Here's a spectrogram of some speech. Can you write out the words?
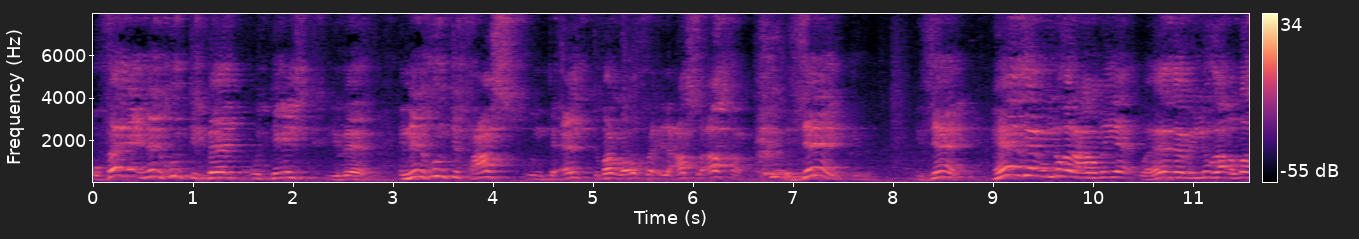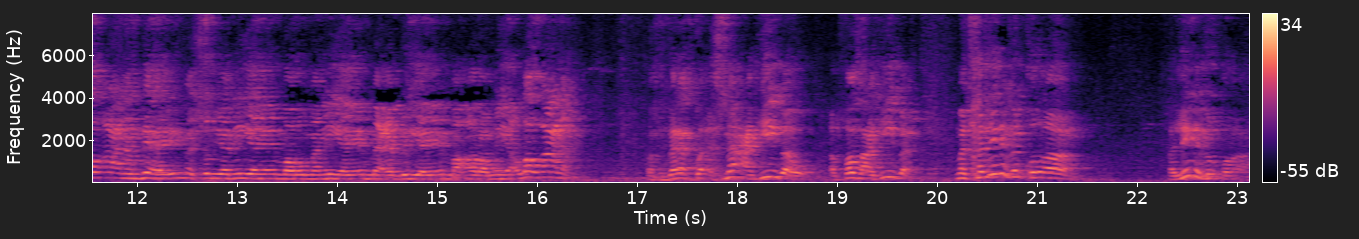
وفجأة إن أنا كنت في باب واتنقلت لباب إن أنا كنت في عصر وانتقلت مرة أخرى إلى عصر آخر. إزاي؟ إزاي؟ هذا باللغة العربية وهذا باللغة الله أعلم بها يا إما سريانية يا إما رومانية يا إما عبرية يا إما أرامية. الله أعلم. واخد بالك؟ وأسماء عجيبة وألفاظ عجيبة. ما تخليني في القرآن. خليني في القرآن.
